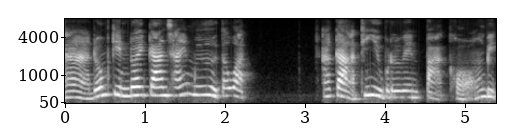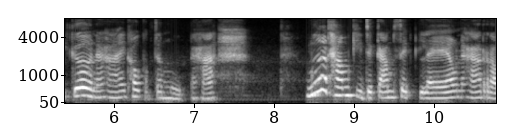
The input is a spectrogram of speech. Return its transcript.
อ่าดมกลิ่นโดยการใช้มือตวัด อากาศที่อยู่บริเวณปากของบิ๊กเกอร์นะคะ ให้เข้ากับจมูกนะคะ เมื่อทำกิจกรรมเสร็จแล้วนะคะ เรา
